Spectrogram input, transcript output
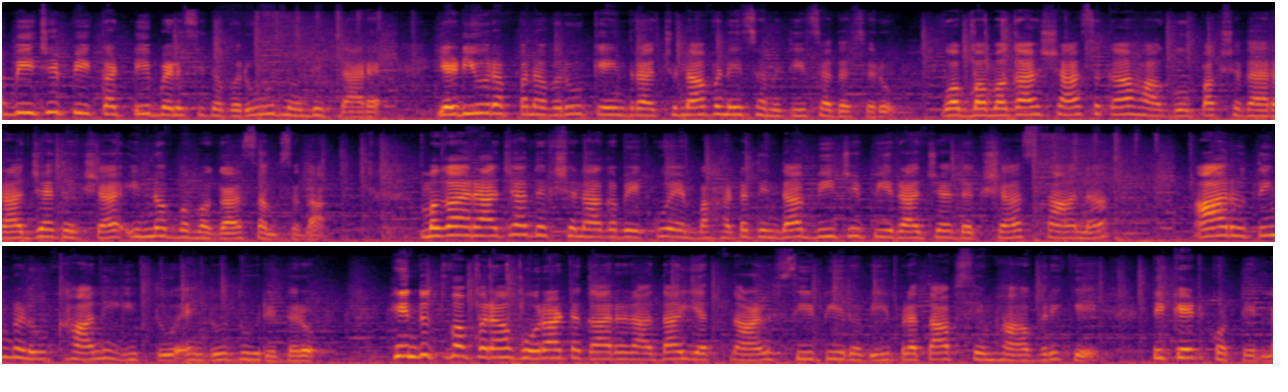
ಬಿಜೆಪಿ ಕಟ್ಟಿ ಬೆಳೆಸಿದವರು ನೊಂದಿದ್ದಾರೆ. ಯಡಿಯೂರಪ್ಪನವರು ಕೇಂದ್ರ ಚುನಾವಣೆ ಸಮಿತಿ ಸದಸ್ಯರು. ಒಬ್ಬ ಮಗ ಶಾಸಕ ಹಾಗೂ ಪಕ್ಷದ ರಾಜ್ಯಾಧ್ಯಕ್ಷ, ಇನ್ನೊಬ್ಬ ಮಗ ಸಂಸದ. ಮಗ ರಾಜ್ಯಾಧ್ಯಕ್ಷನಾಗಬೇಕು ಎಂಬ ಹಠದಿಂದ ಬಿಜೆಪಿ ರಾಜ್ಯಾಧ್ಯಕ್ಷ ಸ್ಥಾನ ಆರು ತಿಂಗಳು ಖಾಲಿ ಇತ್ತು ಎಂದು ದೂರಿದರು. ಹಿಂದುತ್ವ ಪರ ಹೋರಾಟಗಾರರಾದ ಯತ್ನಾಳ್, ಸಿಟಿ ರವಿ, ಪ್ರತಾಪ್ ಸಿಂಹ ಅವರಿಗೆ ಟಿಕೆಟ್ ಕೊಟ್ಟಿಲ್ಲ.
